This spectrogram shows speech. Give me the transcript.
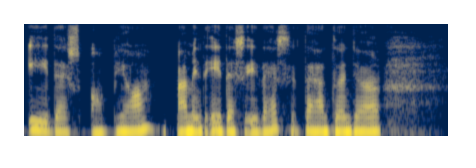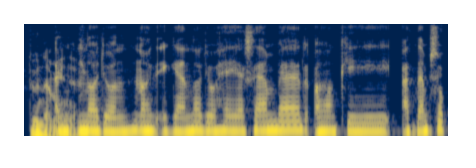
édes apja, mármint édes-édes, tehát hogy uh, Tüneményes. Nagyon, nagy, igen, nagyon helyes ember, aki hát nem sok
